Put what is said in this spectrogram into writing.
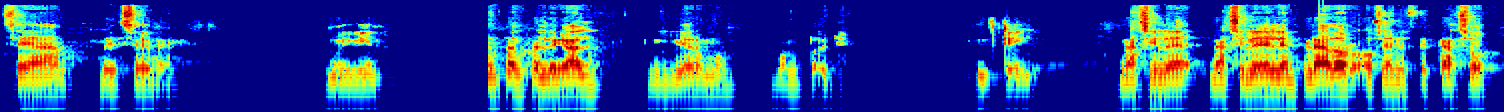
sea de CB. Muy bien. Representante legal, Guillermo Montoya. Ok. Nacionalidad, del empleador, o sea, en este caso,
